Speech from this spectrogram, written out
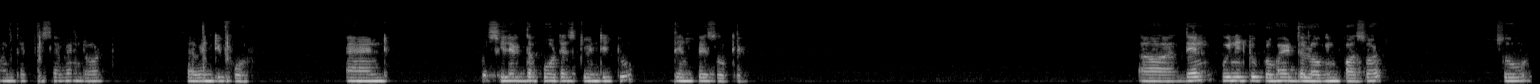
192.168.137.74 and select the port as 22 then press ok. Uh, then we need to provide the login password. So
